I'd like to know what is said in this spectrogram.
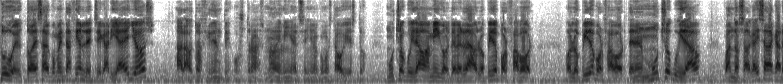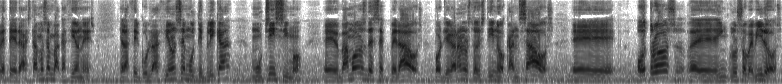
Tú, eh, toda esa documentación les llegaría a ellos, la otro accidente. Ostras, madre mía, el señor, ¿cómo está hoy esto? Mucho cuidado, amigos, de verdad, os lo pido por favor. Os lo pido por favor, tener mucho cuidado cuando salgáis a la carretera. Estamos en vacaciones. La circulación se multiplica muchísimo. Eh, vamos desesperados por llegar a nuestro destino, cansados. Eh, otros eh, incluso bebidos.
